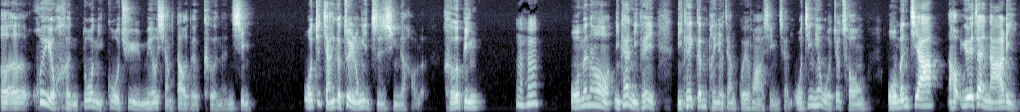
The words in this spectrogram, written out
呃，会有很多你过去没有想到的可能性。我就讲一个最容易执行的，好了，河滨。嗯哼，我们哦，你看，你可以，你可以跟朋友这样规划行程。我今天我就从我们家，然后约在哪里？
